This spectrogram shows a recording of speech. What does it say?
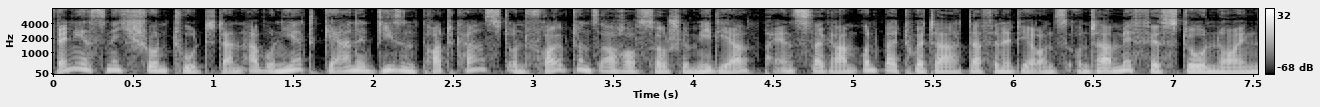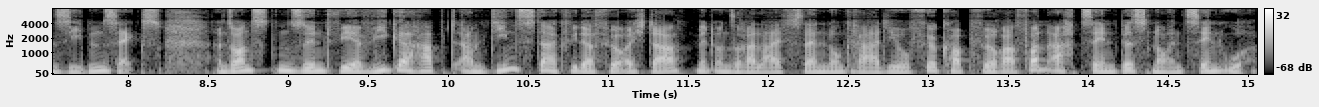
Wenn ihr es nicht schon tut, dann abonniert gerne diesen Podcast und folgt uns auch auf Social Media, bei Instagram und bei Twitter. Da findet ihr uns unter Mephisto976. Ansonsten sind wir wie gehabt am Dienstag wieder für euch da mit unserer Live-Sendung Radio für Kopfhörer von 18 bis 19 Uhr.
